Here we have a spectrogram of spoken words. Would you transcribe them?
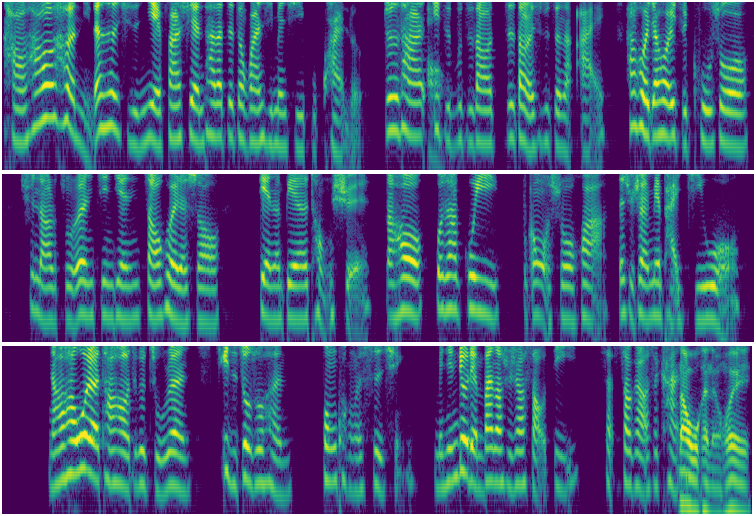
好，他会恨你，但是其实你也发现他在这段关系里面其实不快乐，就是他一直不知道这到底是不是真的爱。他回家会一直哭，说训导主任今天招会的时候点了别人的同学，然后或者他故意不跟我说话，在学校里面排挤我，然后他为了讨好这个主任，一直做出很疯狂的事情，每天六点半到学校扫地，扫扫给老师看。那我可能会。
